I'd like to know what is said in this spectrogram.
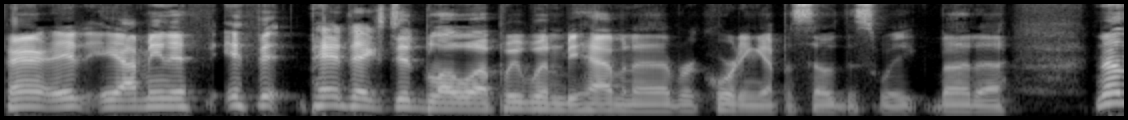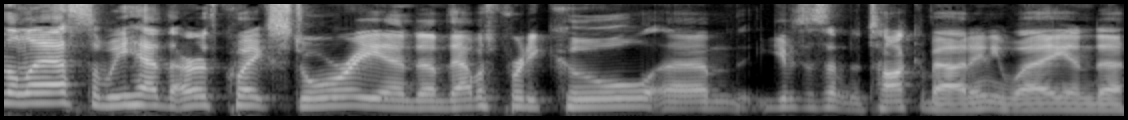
parent, it, I mean, if if it Pantex did blow up, we wouldn't be having a recording episode this week. But uh, nonetheless, we had the earthquake story, and um, that was pretty cool. Um, gives us something to talk about anyway. And uh,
